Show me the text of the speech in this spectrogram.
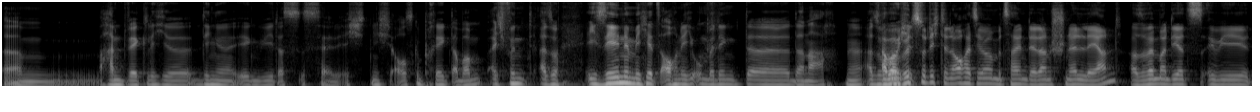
ähm, handwerkliche Dinge irgendwie, das ist halt echt nicht ausgeprägt. Aber ich finde, also ich sehne mich jetzt auch nicht unbedingt äh, danach. Ne? Also, Aber würdest du dich denn auch als jemand bezeichnen, der dann schnell lernt? Also, wenn man dir jetzt irgendwie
